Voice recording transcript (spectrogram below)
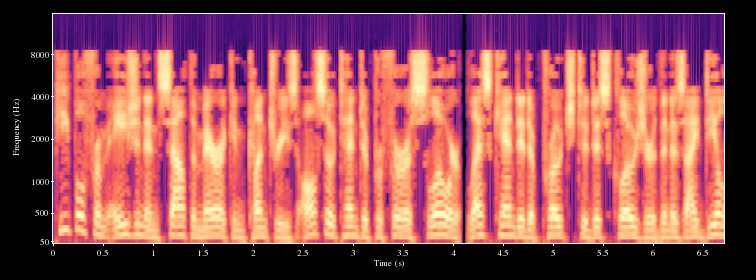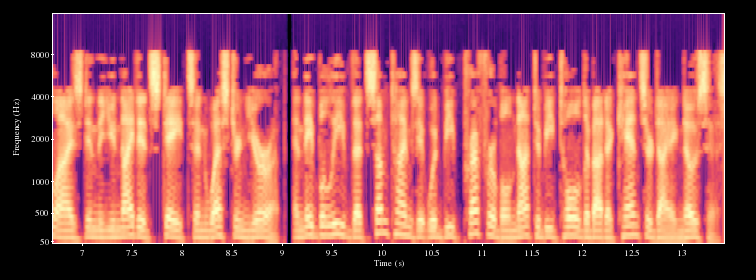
People from Asian and South American countries also tend to prefer a slower, less candid approach to disclosure than is idealized in the United States and Western Europe, and they believe that sometimes it would be preferable not to be told about a cancer diagnosis.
